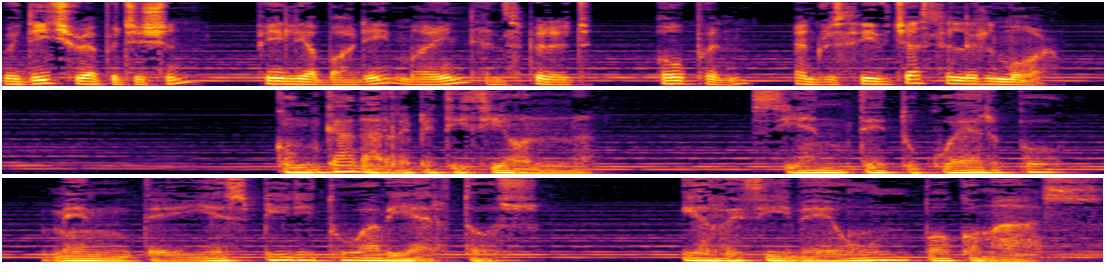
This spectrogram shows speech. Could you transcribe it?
With each repetition, feel your body, mind, and spirit open and receive just a little more. Con cada repetición, siente tu cuerpo, mente y espíritu abiertos y recibe un poco más.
